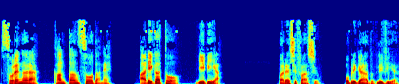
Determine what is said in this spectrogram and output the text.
それなら、簡単そうだね。ありがとう、リビア。Parece fácil. Obrigado, Livia.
